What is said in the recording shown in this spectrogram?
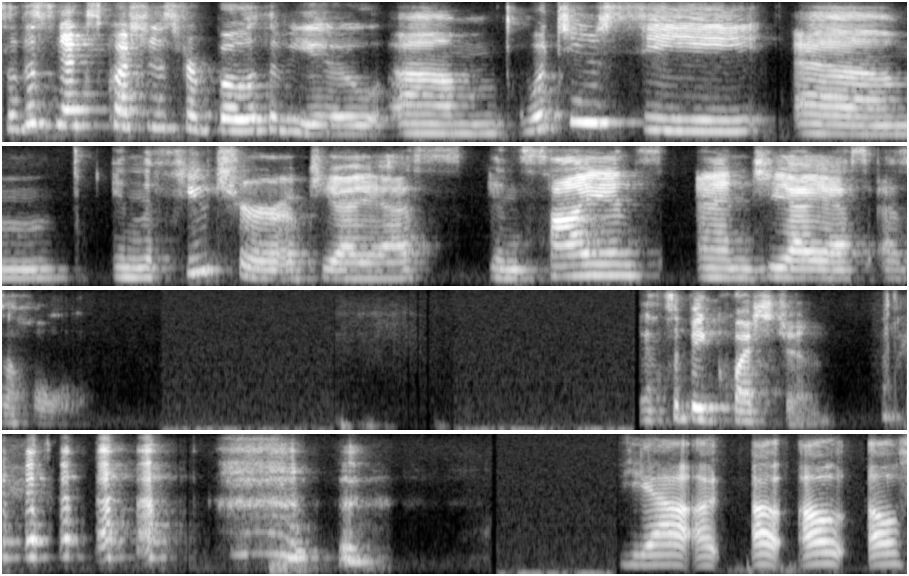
So this next question is for both of you. Um, what do you see um, in the future of GIS in science and GIS as a whole? That's a big question. Yeah, I- I'll, I'll, I'll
